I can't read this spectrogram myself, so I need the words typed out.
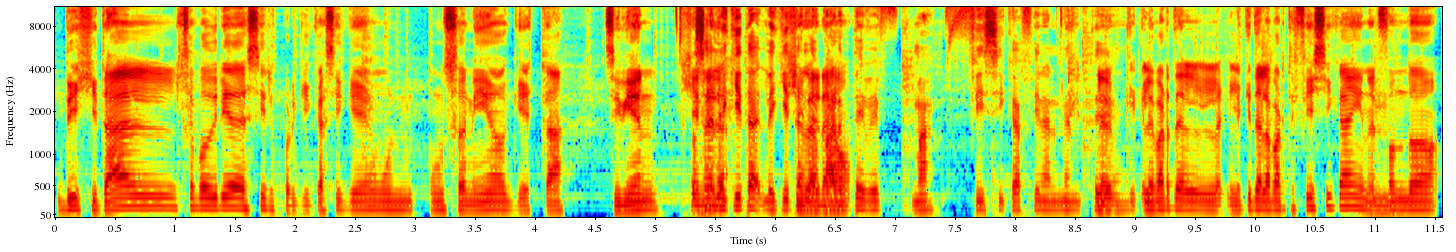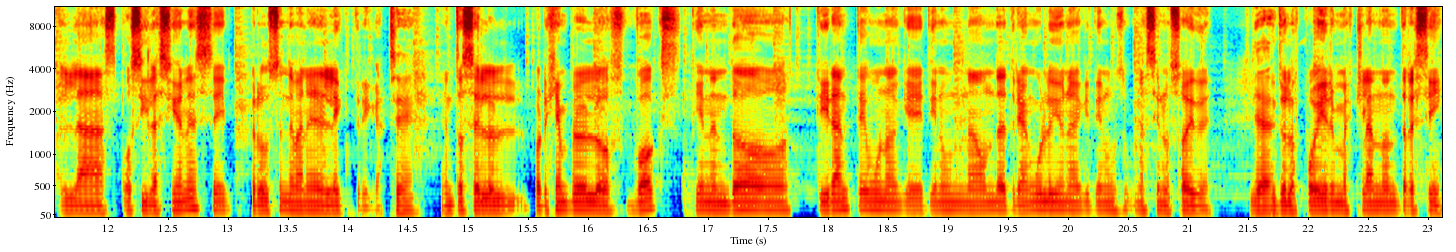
digital, se podría decir, porque casi que es un, un sonido que está, si bien... o sea, le quita, le quita la parte más física finalmente. le, le parte- le- le quita la parte física y en el Mm. fondo las oscilaciones se producen de manera eléctrica. Sí, Entonces, lo- por ejemplo, los Vox tienen dos tirantes, uno que tiene una onda de triángulo y una que tiene un- una sinusoide. Y tú los puedes ir mezclando entre sí.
